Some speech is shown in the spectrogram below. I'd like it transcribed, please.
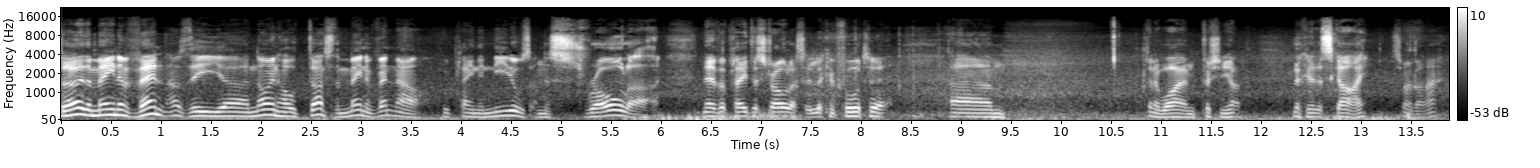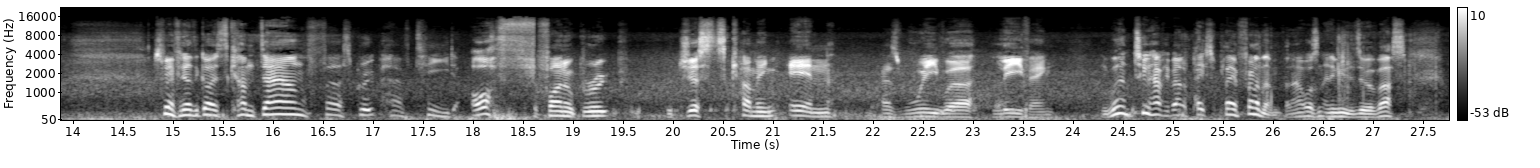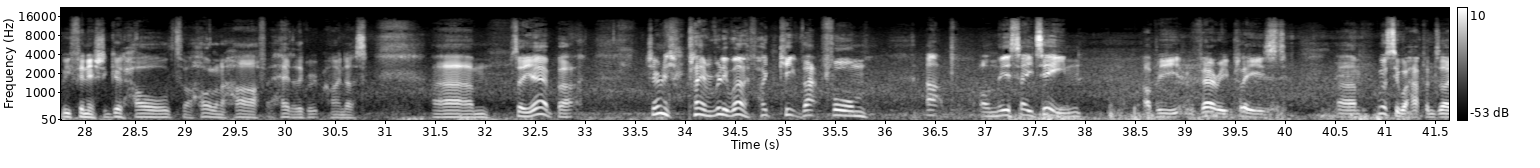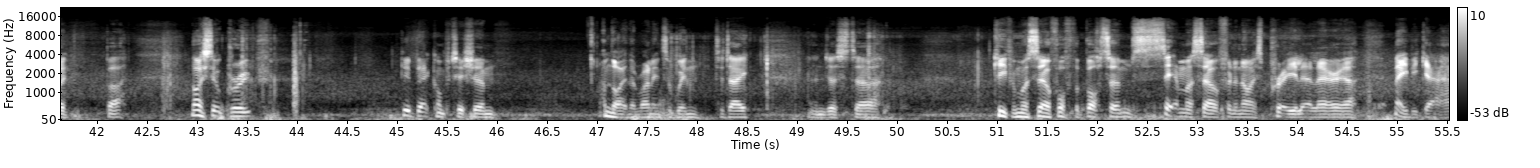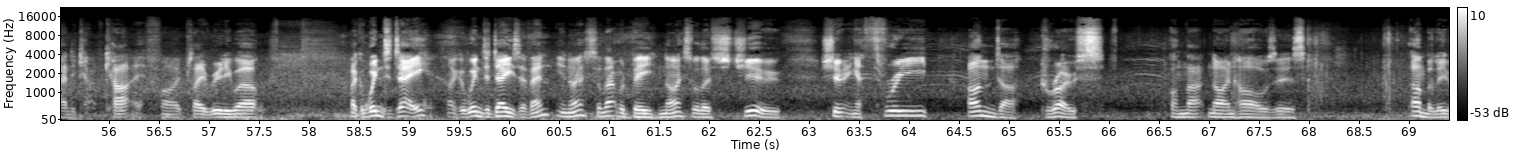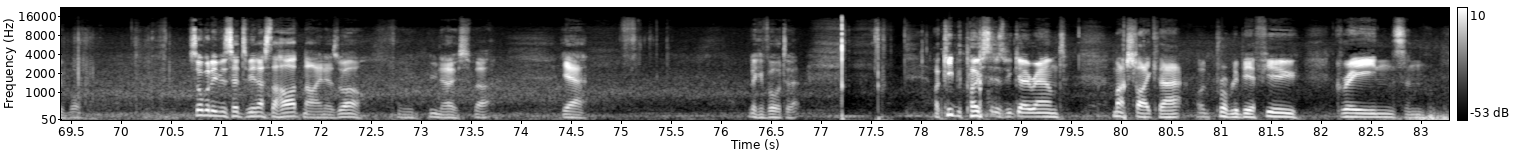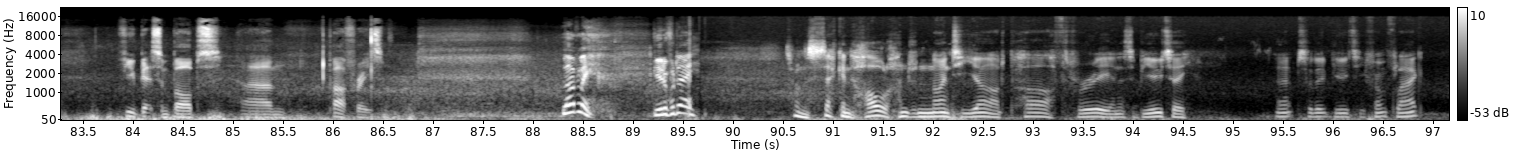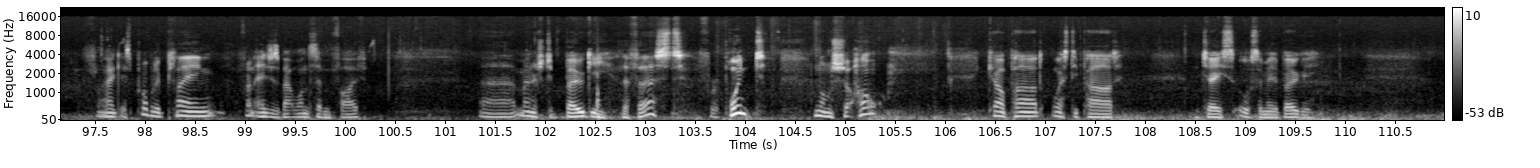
So the main event, that was the uh, nine hole done. So the main event now, we're playing the needles and the stroller. Never played the stroller, so looking forward to it. Um, don't know why I'm pushing you up, looking at the sky. Sorry about that. Just waiting for the other guys to come down. First group have teed off. The final group were just coming in as we were leaving. They weren't too happy about the pace of play in front of them, but that wasn't anything to do with us. We finished a good hole to a hole and a half ahead of the group behind us. Um, so yeah, but generally playing really well. If I can keep that form up on this 18, I'll be very pleased. Um, we'll see what happens though, but nice little group, good of competition. I'm not in the running to win today and just uh, keeping myself off the bottom, sitting myself in a nice pretty little area, maybe get a handicap cut if I play really well. I could win today, I could win today's event, you know, so that would be nice. Although Stu shooting a three under gross on that nine holes is unbelievable. Somebody even said to me that's the hard nine as well. Mm, who knows, but yeah, looking forward to it. I'll keep you posted as we go around much like that. There'll probably be a few greens and a few bits and bobs, um, par threes. Lovely, beautiful day. It's on the second hole, 190 yard par three, and it's a beauty. Absolute beauty. Front flag. Flag is probably playing, front edge is about 175. Uh, managed to bogey the first for a point, non-shot hole. Carl Pard, Westy Pard, Jace also made a bogey.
